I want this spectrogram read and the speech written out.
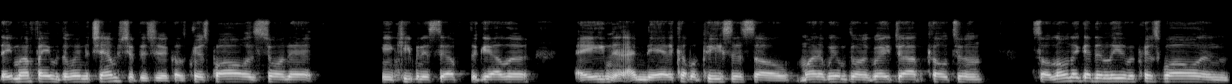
they my favorite to win the championship this year because Chris Paul is showing that he's keeping himself together. Ayton, and they had a couple pieces. So Monty Williams doing a great job coaching. So long they got the lead with Chris Paul and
